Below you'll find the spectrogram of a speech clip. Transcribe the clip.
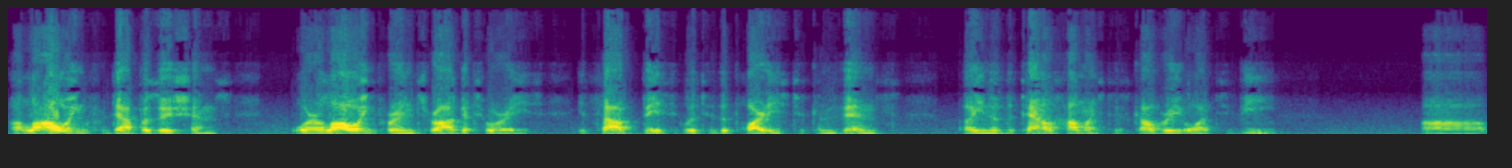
allowing for depositions or allowing for interrogatories. It's up basically to the parties to convince uh, you know, the panel how much discovery ought to be. Uh,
